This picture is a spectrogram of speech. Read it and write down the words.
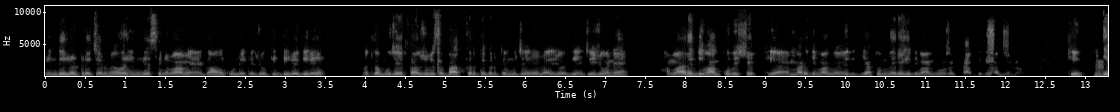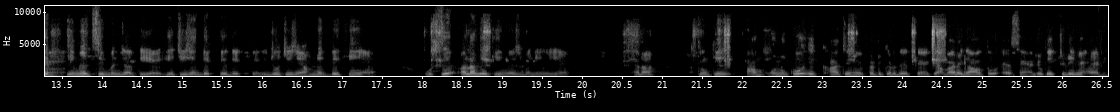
हिंदी लिटरेचर में और हिंदी सिनेमा में है गाँव को लेके जो कि धीरे धीरे मतलब मुझे ताजुबे से बात करते करते मुझे रियलाइज़ हो कि इन चीज़ों ने हमारे दिमाग को भी शेप किया है। हमारे दिमाग में या तो मेरे ही दिमाग में हो सकता है आपके दिमाग में ना हो कि हम्म। एक इमेज सी बन जाती है ये चीज़ें देखते देखते जो चीज़ें हमने देखी हैं उससे अलग एक इमेज बनी हुई है है ना? क्योंकि हम उनको एक खांचे में फिट कर देते हैं कि हमारे गाँव तो ऐसे हैं जो कि एक्चुअली में है नहीं।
